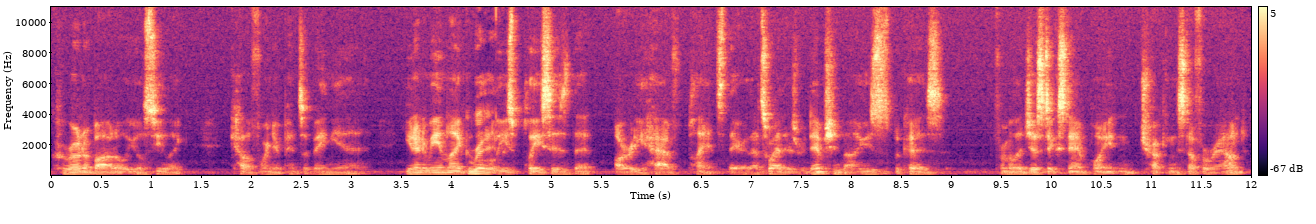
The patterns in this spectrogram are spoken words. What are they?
corona bottle you'll see like california pennsylvania you know what i mean like Right. all these places that already have plants there that's why there's redemption values is because from a logistics standpoint and trucking stuff around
